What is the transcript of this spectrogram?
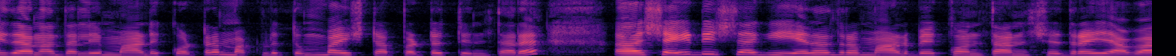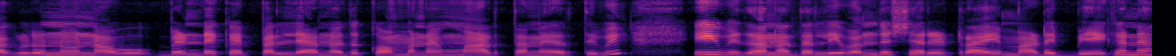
ವಿಧಾನದಲ್ಲಿ ಮಾಡಿ ಕೊಟ್ಟರೆ ಮಕ್ಕಳು ತುಂಬ ಇಷ್ಟಪಟ್ಟು ತಿಂತಾರೆ. ಸೈಡ್ ಡಿಶ್ಶಾಗಿ ಏನಾದರೂ ಮಾಡಬೇಕು ಅಂತ ಅನಿಸಿದ್ರೆ ಯಾವಾಗಲೂ ನಾವು ಬೆಂಡೆಕಾಯಿ ಪಲ್ಯ ಅನ್ನೋದು ಕಾಮನಾಗಿ ಮಾಡ್ತಾನೆ ಇರ್ತೀವಿ. ಈ ವಿಧಾನದಲ್ಲಿ ಒಂದು ಸರಿ ಟ್ರೈ ಮಾಡಿ ಬೇಗನೆ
